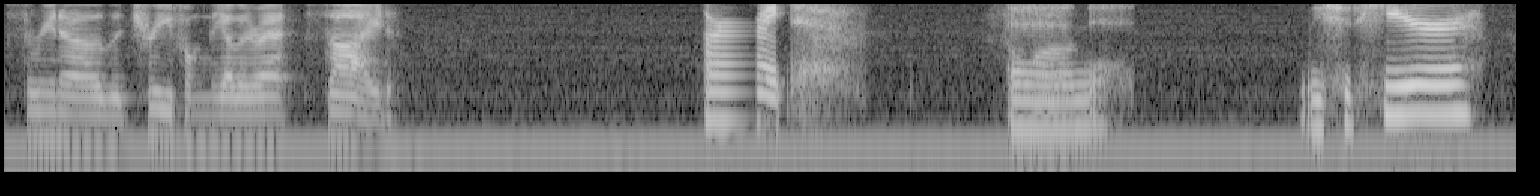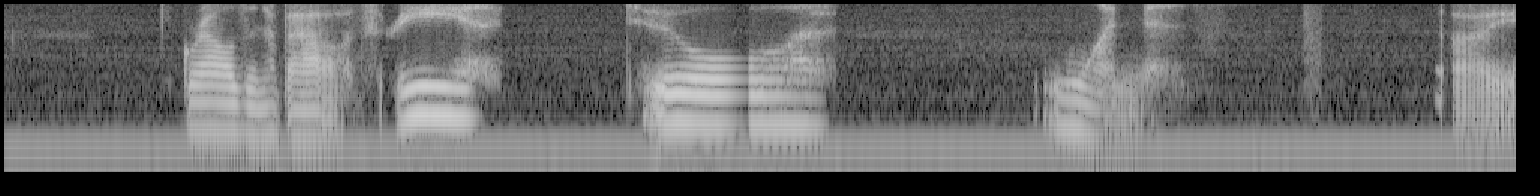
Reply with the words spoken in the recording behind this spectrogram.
Serena out of the tree from the other side. All right. So, uh, And we should hear growls in about three, two, one. I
